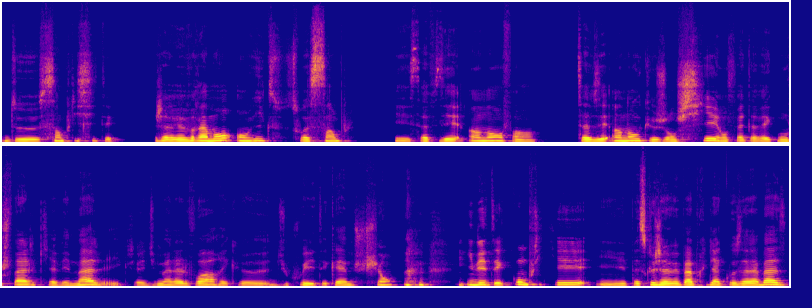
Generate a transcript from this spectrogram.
de simplicité. J'avais vraiment envie que ce soit simple. Et ça faisait un an, enfin, ça faisait un an que j'en chiais en fait avec mon cheval qui avait mal et que j'avais du mal à le voir et que du coup il était quand même chiant. il était compliqué parce que j'avais pas pris la cause à la base.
